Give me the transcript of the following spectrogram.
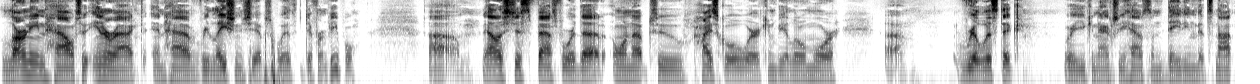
learning how to interact and have relationships with different people? Um, now let's just fast forward that on up to high school where it can be a little more uh, realistic where you can actually have some dating that's not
